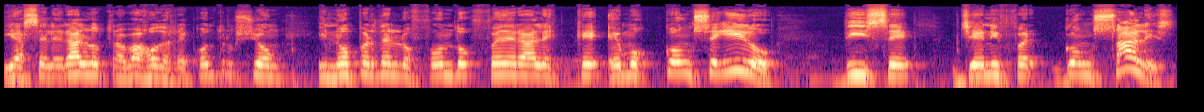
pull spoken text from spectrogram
y acelerar los trabajos de reconstrucción y no perder los fondos federales que hemos conseguido, dice Jennifer González.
